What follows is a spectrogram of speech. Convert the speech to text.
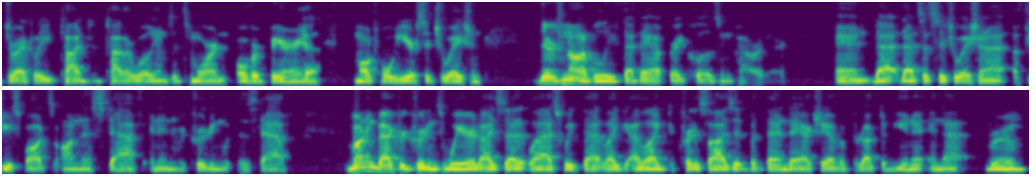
directly tied to Tyler Williams, it's more an overbearing, yeah. multiple year situation. There's not a belief that they have great closing power there and that that's a situation at a few spots on this staff and in recruiting with the staff. Running back recruiting is weird. I said it last week that like I like to criticize it, but then they actually have a productive unit in that room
